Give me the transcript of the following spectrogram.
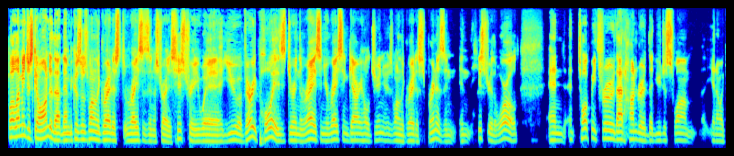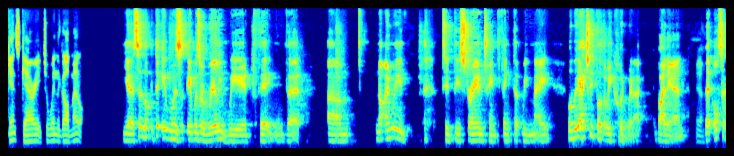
Well, let me just go on to that then, because it was one of the greatest races in Australia's history where you were very poised during the race and you're racing Gary Hall Jr., who's one of the greatest sprinters in, in history of the world. And, and talk me through that 100 that you just swam, you know, against Gary to win the gold medal. Yeah, so look, it was it was a really weird thing that um, not only did the Australian team think that we may, well, we actually thought that we could win it by the end, yeah. but also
